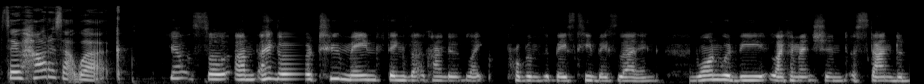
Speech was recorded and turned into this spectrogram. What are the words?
So, how does that work? Yeah, so um, I think there are two main things that are kind of like problems based team based learning. One would be, like I mentioned, a standard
